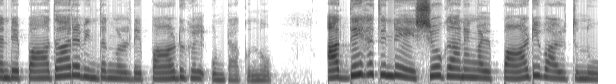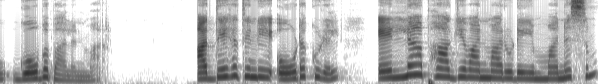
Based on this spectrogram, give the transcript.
തന്റെ പാതാരവിന്ദങ്ങളുടെ പാടുകൾ ഉണ്ടാക്കുന്നു. അദ്ദേഹത്തിന്റെ യശോഗാനങ്ങൾ പാടി വാഴ്ത്തുന്നു ഗോപബാലന്മാർ. അദ്ദേഹത്തിന്റെ ഓടക്കുഴൽ എല്ലാ ഭാഗ്യവാന്മാരുടെയും മനസ്സും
